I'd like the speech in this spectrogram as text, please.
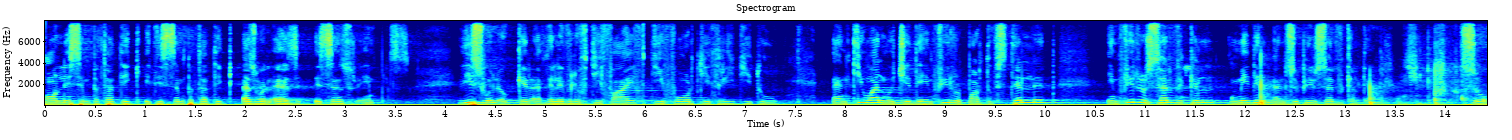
only sympathetic, it is sympathetic as well as a sensory impulse. This will occur at the level of T5, T4, T3, T2, and T1, which is the inferior part of stellate, inferior cervical, middle, and superior cervical ganglia. So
